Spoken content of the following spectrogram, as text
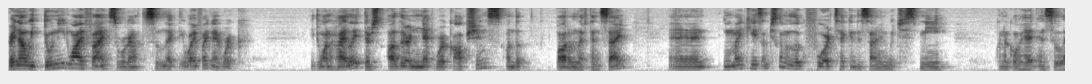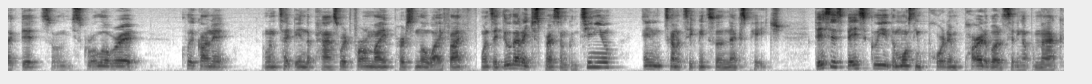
Right now, we do need Wi-Fi, so we're gonna have to select a Wi-Fi network. You do wanna highlight, there's other network options on the bottom left hand side. And in my case, I'm just gonna look for tech and design, which is me. I'm gonna go ahead and select it. So let me scroll over it, click on it. I'm gonna type in the password for my personal Wi-Fi. Once I do that, I just press on continue and it's gonna take me to the next page. This is basically the most important part about setting up a Mac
